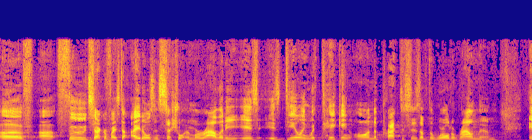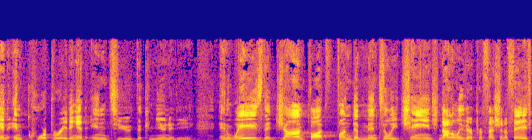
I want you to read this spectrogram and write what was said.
of uh, food sacrificed to idols and sexual immorality is, is dealing with taking on the practices of the world around them and incorporating it into the community in ways that John thought fundamentally changed not only their profession of faith,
